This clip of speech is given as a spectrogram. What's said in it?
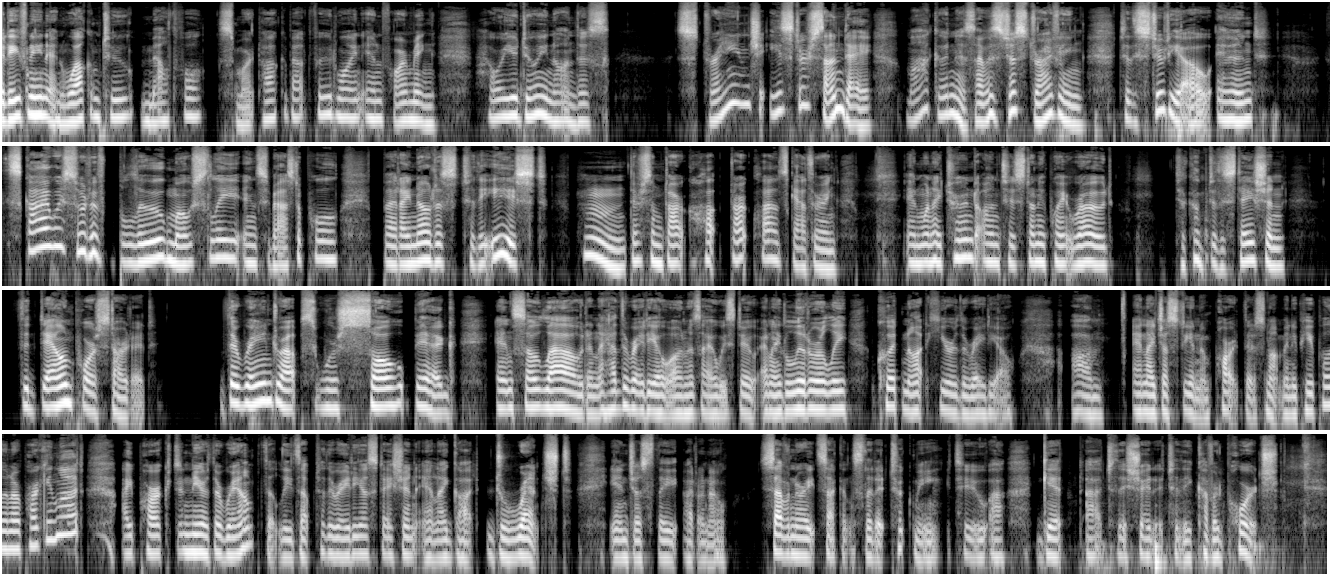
Good evening and welcome to Mouthful Smart Talk about food, wine, and farming. How are you doing on this strange Easter Sunday? My goodness, I was just driving to the studio and the sky was sort of blue mostly in Sebastopol, but I noticed to the east, hmm, there's some dark dark clouds gathering. And when I turned onto Stony Point Road to come to the station, the downpour started the raindrops were so big and so loud, and I had the radio on as I always do, and I literally could not hear the radio. Um, and I just, you know, part there's not many people in our parking lot. I parked near the ramp that leads up to the radio station, and I got drenched in just the I don't know seven or eight seconds that it took me to uh, get uh, to the shade to the covered porch.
